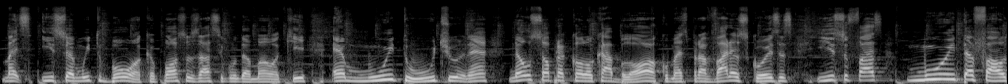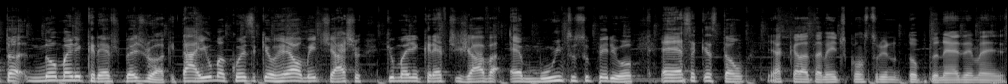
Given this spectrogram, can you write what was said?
mas isso é muito bom, ó, que eu posso usar a segunda mão aqui, é muito útil, né? Não só para colocar bloco, mas para várias coisas, e isso faz muita falta no Minecraft Bedrock. Tá aí uma coisa que eu realmente acho que o Minecraft Java é muito superior, é essa questão, e aquela também de construir no topo do Nether, mas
